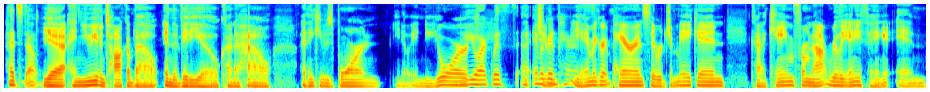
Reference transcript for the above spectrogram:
headstone. Yeah. And you even talk about in the video kind of how I think he was born, you know, in New York. New York with uh, immigrant Jam- parents. Yeah, immigrant parents. They were Jamaican, kind of came from not really anything and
